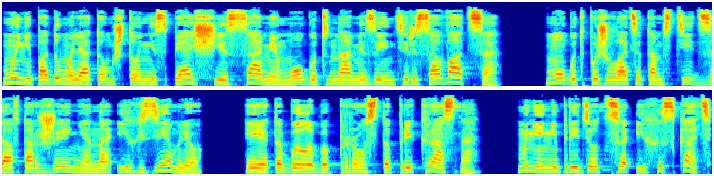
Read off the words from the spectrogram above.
мы не подумали о том, что не спящие сами могут нами заинтересоваться могут пожелать отомстить за вторжение на их землю, и это было бы просто прекрасно. Мне не придется их искать,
